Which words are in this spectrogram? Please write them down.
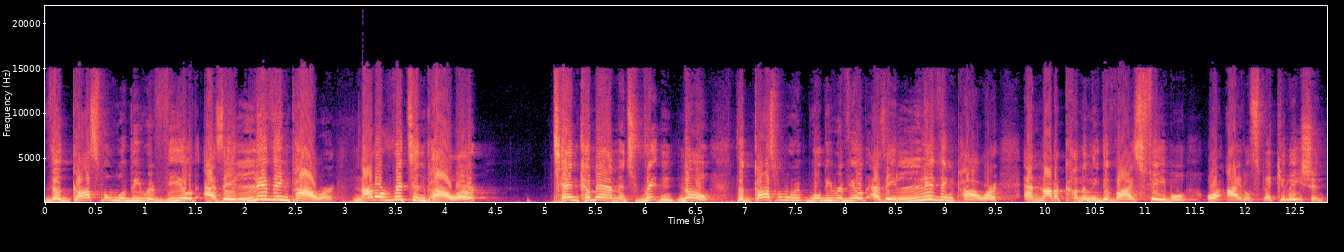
The gospel will be revealed as a living power, not a written power Ten Commandments written. No, the gospel will be revealed as a living power and not a cunningly devised fable or idle speculation.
